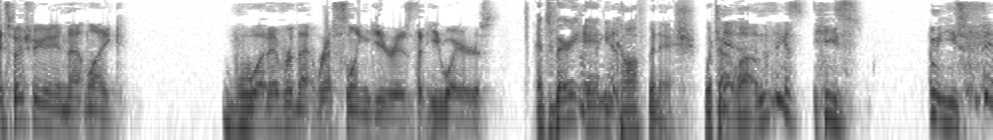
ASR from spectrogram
especially in that like whatever that wrestling gear is that he wears. It's very Andy is- Kaufman-ish, which I love. and the thing is, he's, I mean, he's 50,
